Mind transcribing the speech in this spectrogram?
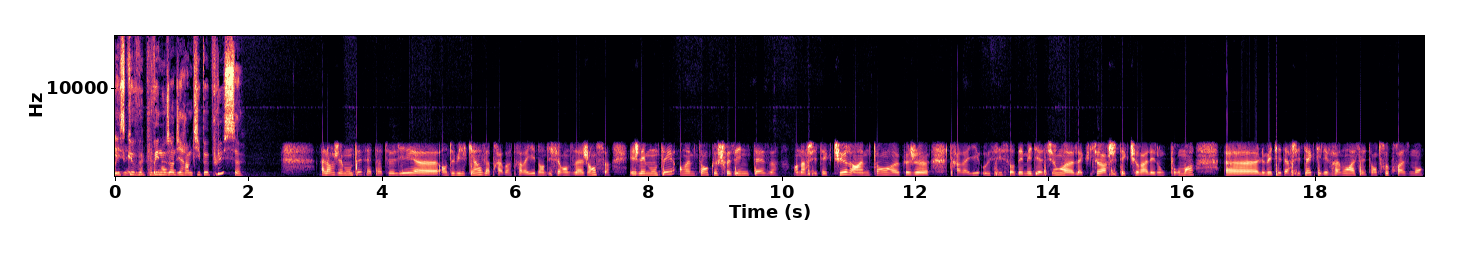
Est-ce que vous pouvez nous en dire un petit peu plus? Alors j'ai monté cet atelier euh, en 2015 après avoir travaillé dans différentes agences et je l'ai monté en même temps que je faisais une thèse en architecture et en même temps euh, que je travaillais aussi sur des médiations euh, de la culture architecturale. Et donc pour moi, le métier d'architecte, il est vraiment à cet entrecroisement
